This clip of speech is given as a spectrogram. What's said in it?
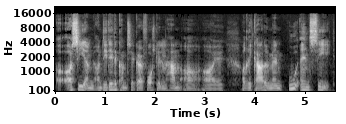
og se, om, om det er det, der kommer til at gøre forskellen ham og, og, øh, og Ricardo imellem. Uanset.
